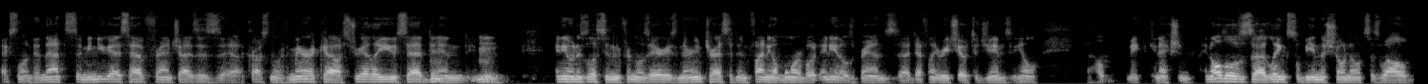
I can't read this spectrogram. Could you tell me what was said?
Excellent, and that's I mean, you guys have franchises uh, across North America, Australia. You said, mm-hmm. and I mean, anyone who's listening from those areas and they're interested in finding out more about any of those brands, uh, definitely reach out to James and he'll, he'll help make the connection. And all those uh, links will be in the show notes as well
